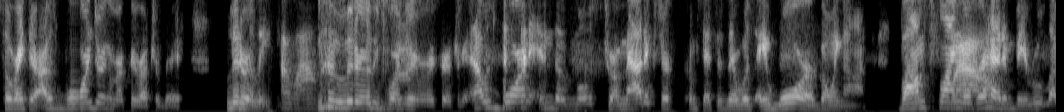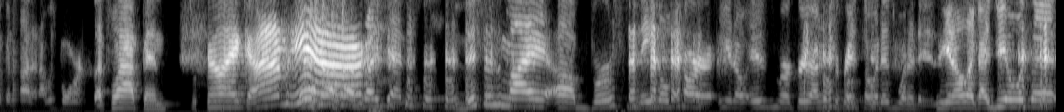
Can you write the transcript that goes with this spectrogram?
so right there, I was born during a Mercury retrograde literally. Oh wow. literally born during Mercury retrograde. And I was born in the most dramatic circumstances. There was a war going on. Bombs flying wow. overhead in Beirut, Lebanon, and I was born. That's what happened. You're like, I'm here. This is my uh, birth natal chart. You know, is Mercury retrograde, so it is what it is. You know, like I deal with it,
